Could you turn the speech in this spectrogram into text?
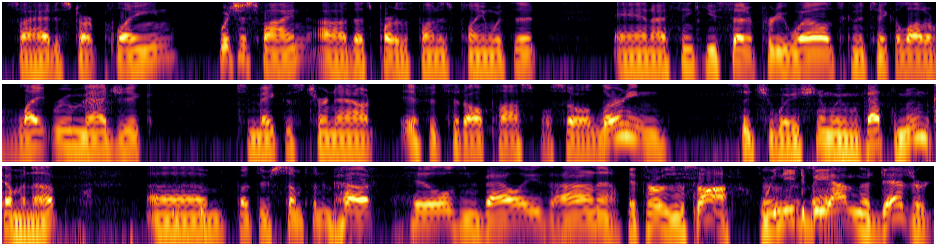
so I had to start playing, which is fine. Uh, that's part of the fun is playing with it. And I think you said it pretty well. It's going to take a lot of Lightroom magic to make this turn out, if it's at all possible. So a learning situation when we got the moon coming up. Um, but there's something about hills and valleys. I don't know. It throws us off. we need to be off. out in the desert.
